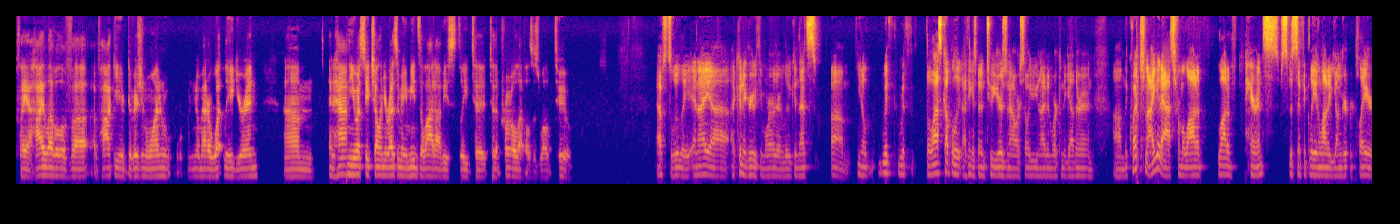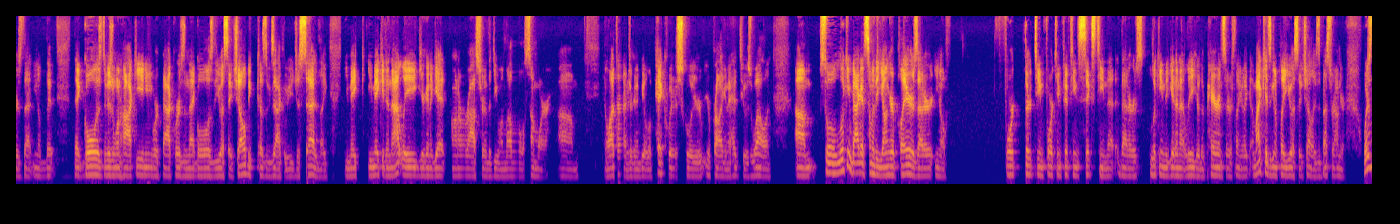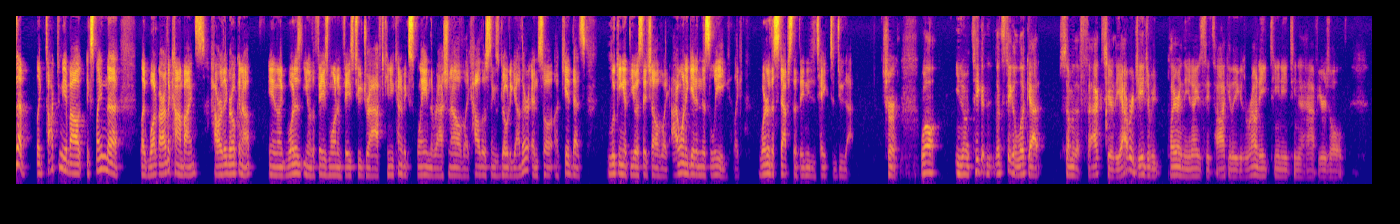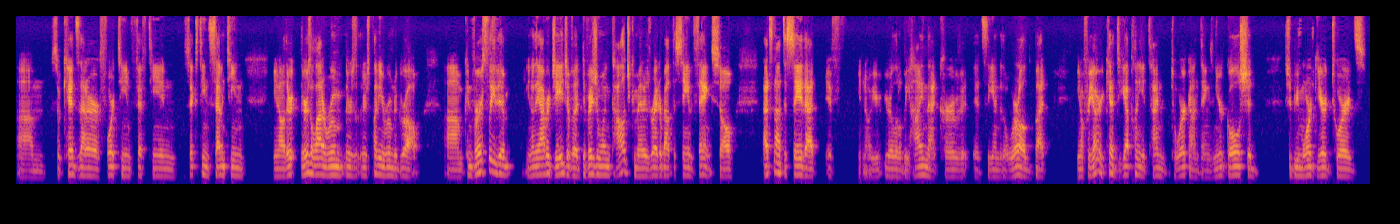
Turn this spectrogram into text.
play a high level of uh, of hockey Division One, no matter what league you're in. Um, and having the USHL on your resume means a lot, obviously, to to the pro levels as well too. Absolutely, and I uh, I couldn't agree with you more there, Luke. And that's um, you know, with with the last couple, of, I think it's been two years now or so. You and I have been working together, and um, the question I get asked from a lot of a lot of parents specifically and a lot of younger players that you know that that goal is division one hockey and you work backwards and that goal is the ushl because of exactly what you just said. Like you make you make it in that league you're going to get on a roster of the d1 level somewhere. Um, and a lot of times you're going to be able to pick which school you're, you're probably going to head to as well. And um, so looking back at some of the younger players that are you know four, 13, 14, 15, 16 that, that are looking to get in that league or the parents that are thinking like, my kid's going to play USHL. He's the best around here. What is that? Like, talk to me about, explain the, like, what are the combines? How are they broken up? and like what is you know the phase one and phase two draft can you kind of explain the rationale of like how those things go together and so a kid that's looking at the ushl like i want to get in this league like what are the steps that they need to take to do that sure well you know take let's take a look at some of the facts here. The average age of a player in the united states hockey league is around 18 18 and a half years old. Um, so kids that are 14 15 16 17 you know there there's a lot of room there's there's plenty of room to grow. Um, conversely the you know the average age of a division one college commit is right about the same thing. So that's not to say that if you know you're, you're a little behind that curve it, it's the end of the world but you know for younger kids you got plenty of time to work on things and your goal should should be more geared towards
